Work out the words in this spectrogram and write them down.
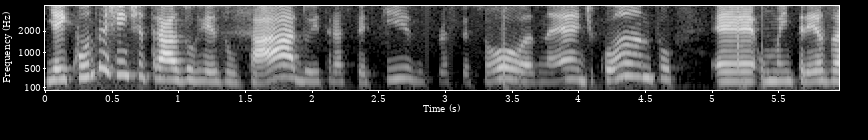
E aí, quando a gente traz o resultado e traz pesquisas para as pessoas, né, de quanto é, uma empresa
